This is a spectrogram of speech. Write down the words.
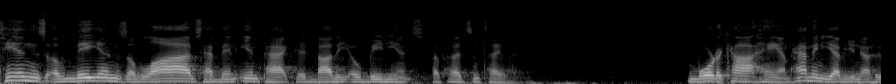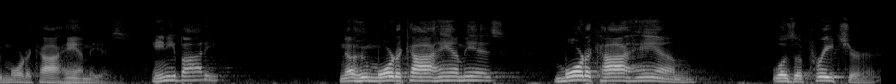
Tens of millions of lives have been impacted by the obedience of Hudson Taylor. Mordecai Ham. How many of you know who Mordecai Ham is? Anybody? Know who Mordecai Ham is? Mordecai Ham was a preacher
